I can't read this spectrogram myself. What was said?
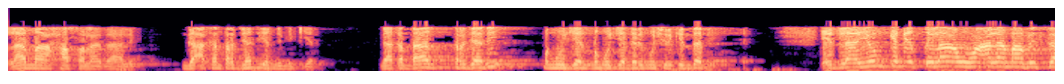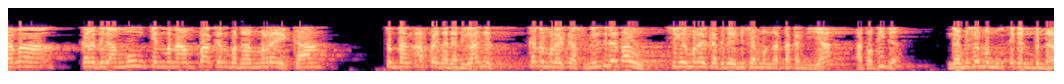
lama hasala dhalik nggak akan terjadi yang demikian nggak akan terjadi pengujian-pengujian dari musyrikin tadi idla yumkin ittila'uhu ala ma fis sama karena tidak mungkin menampakkan pada mereka tentang apa yang ada di langit. Karena mereka sendiri tidak tahu. Sehingga mereka tidak bisa mengatakan ya atau tidak. Nggak bisa membuktikan benar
